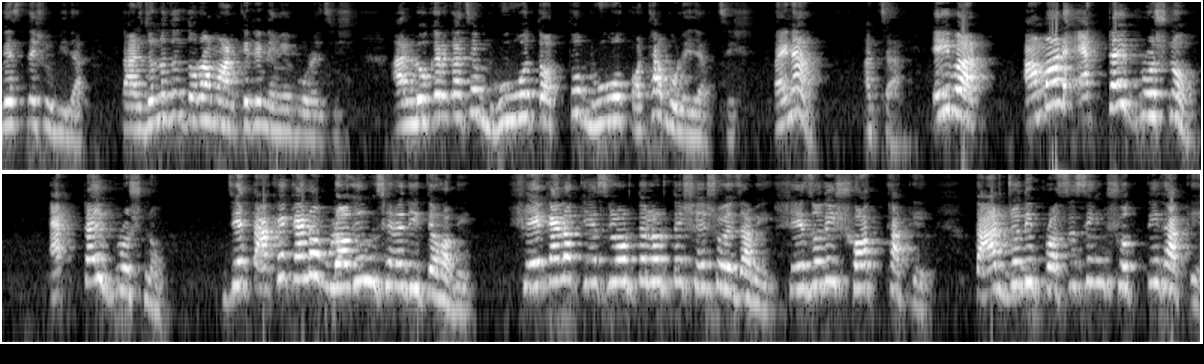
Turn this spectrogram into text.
বেচতে সুবিধা। তার জন্য তো তোরা মার্কেটে নেমে পড়েছিস। আর লোকের কাছে ভুয়ো তথ্য, ভুয়ো কথা বলে যাচ্ছিস, তাই না? আচ্ছা এইবার আমার একটাই প্রশ্ন একটাই প্রশ্ন যে তাকে কেন ব্লগিং ছেড়ে দিতে হবে? সে কেন কেস লড়তে লড়তে শেষ হয়ে যাবে? সে যদি সৎ থাকে, তার যদি প্রসেসিং সত্যি থাকে,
